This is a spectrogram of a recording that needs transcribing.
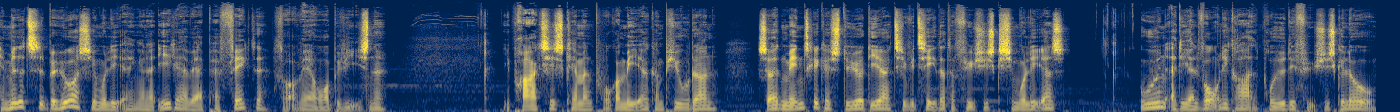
Imidlertid behøver simuleringerne ikke at være perfekte for at være overbevisende. I praksis kan man programmere computeren, så et menneske kan styre de aktiviteter, der fysisk simuleres, uden at i alvorlig grad bryde de fysiske love.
